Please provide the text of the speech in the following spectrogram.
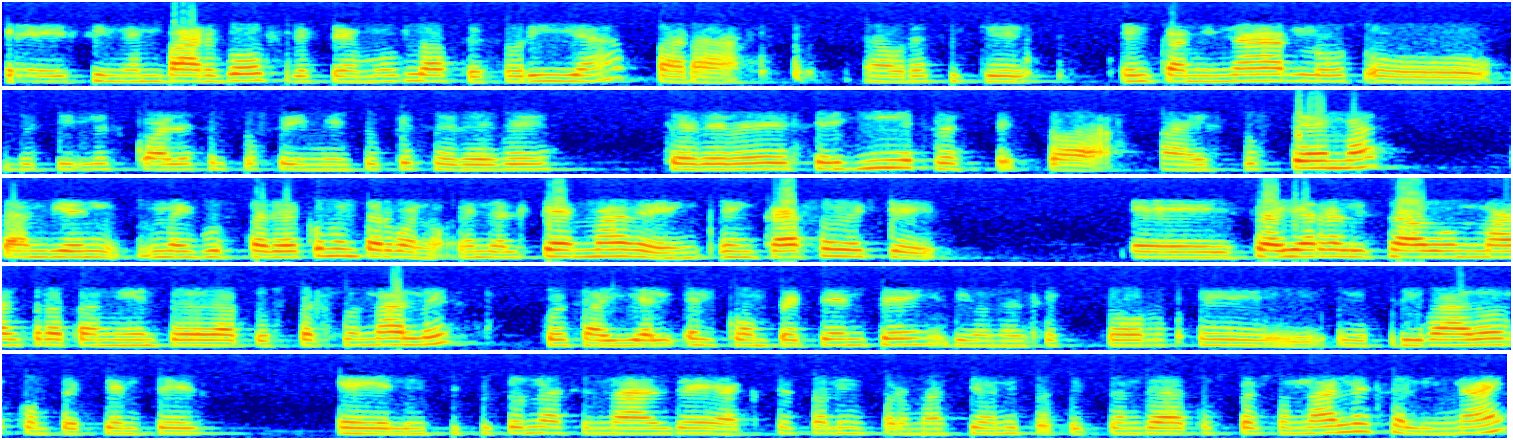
eh, sin embargo, ofrecemos la asesoría para ahora sí que encaminarlos o decirles cuál es el procedimiento que se debe se debe de seguir respecto a, a estos temas. También me gustaría comentar, bueno, en el tema de en caso de que eh, se haya realizado un mal tratamiento de datos personales, pues ahí el, el competente, digo, en el sector eh, eh, privado, el competente es el Instituto Nacional de Acceso a la Información y Protección de Datos Personales, el INAI.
